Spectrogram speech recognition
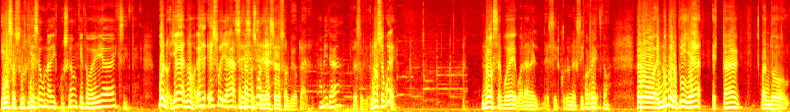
Y eso surge. Y esa es una discusión que todavía existe. Bueno, ya no, eso ya se, se, resolvió, claro. Ah, mira. No se puede. No se puede cuadrar el, círculo, no existe. Correcto. Pero el número pi ya está cuando,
